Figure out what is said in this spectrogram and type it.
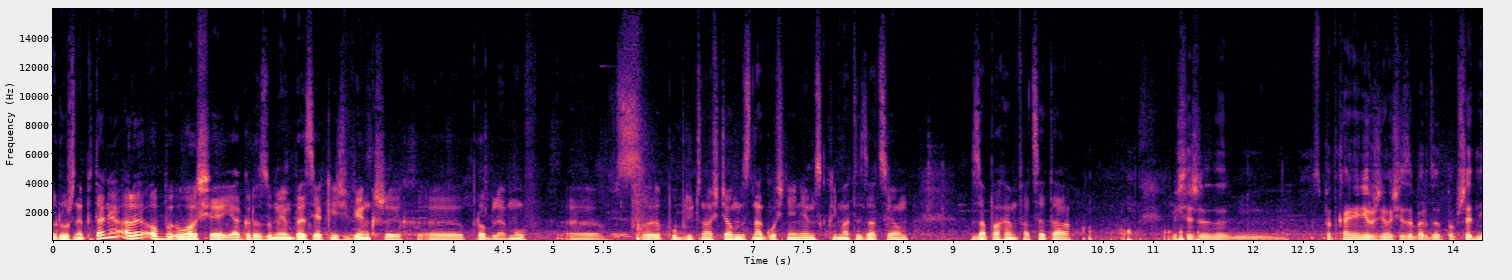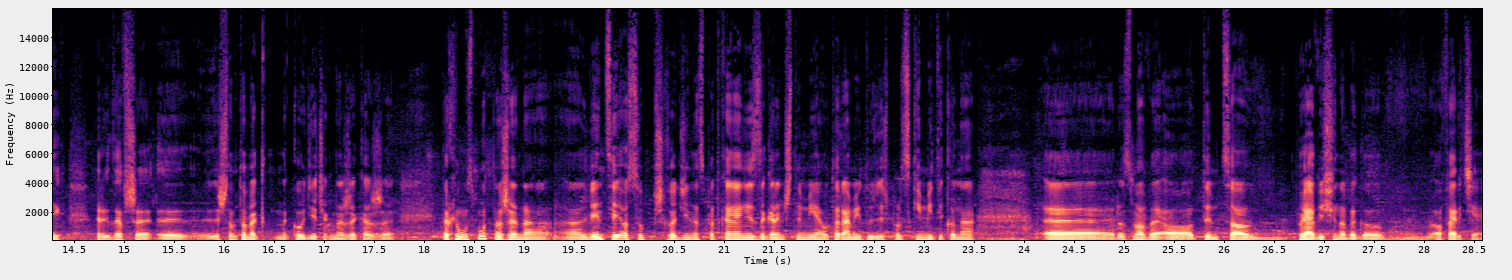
różne pytania, ale obyło się, jak rozumiem, bez jakichś większych e, problemów e, z publicznością, z nagłośnieniem, z klimatyzacją, zapachem faceta. Myślę, że spotkania nie różniło się za bardzo od poprzednich. Tak zawsze, y, zresztą Tomek Kołodziejczak narzeka, że trochę mu smutno, że na więcej osób przychodzi na spotkania nie z zagranicznymi autorami, tudzież polskimi, tylko na e, rozmowę o tym, co pojawi się nowego w ofercie.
